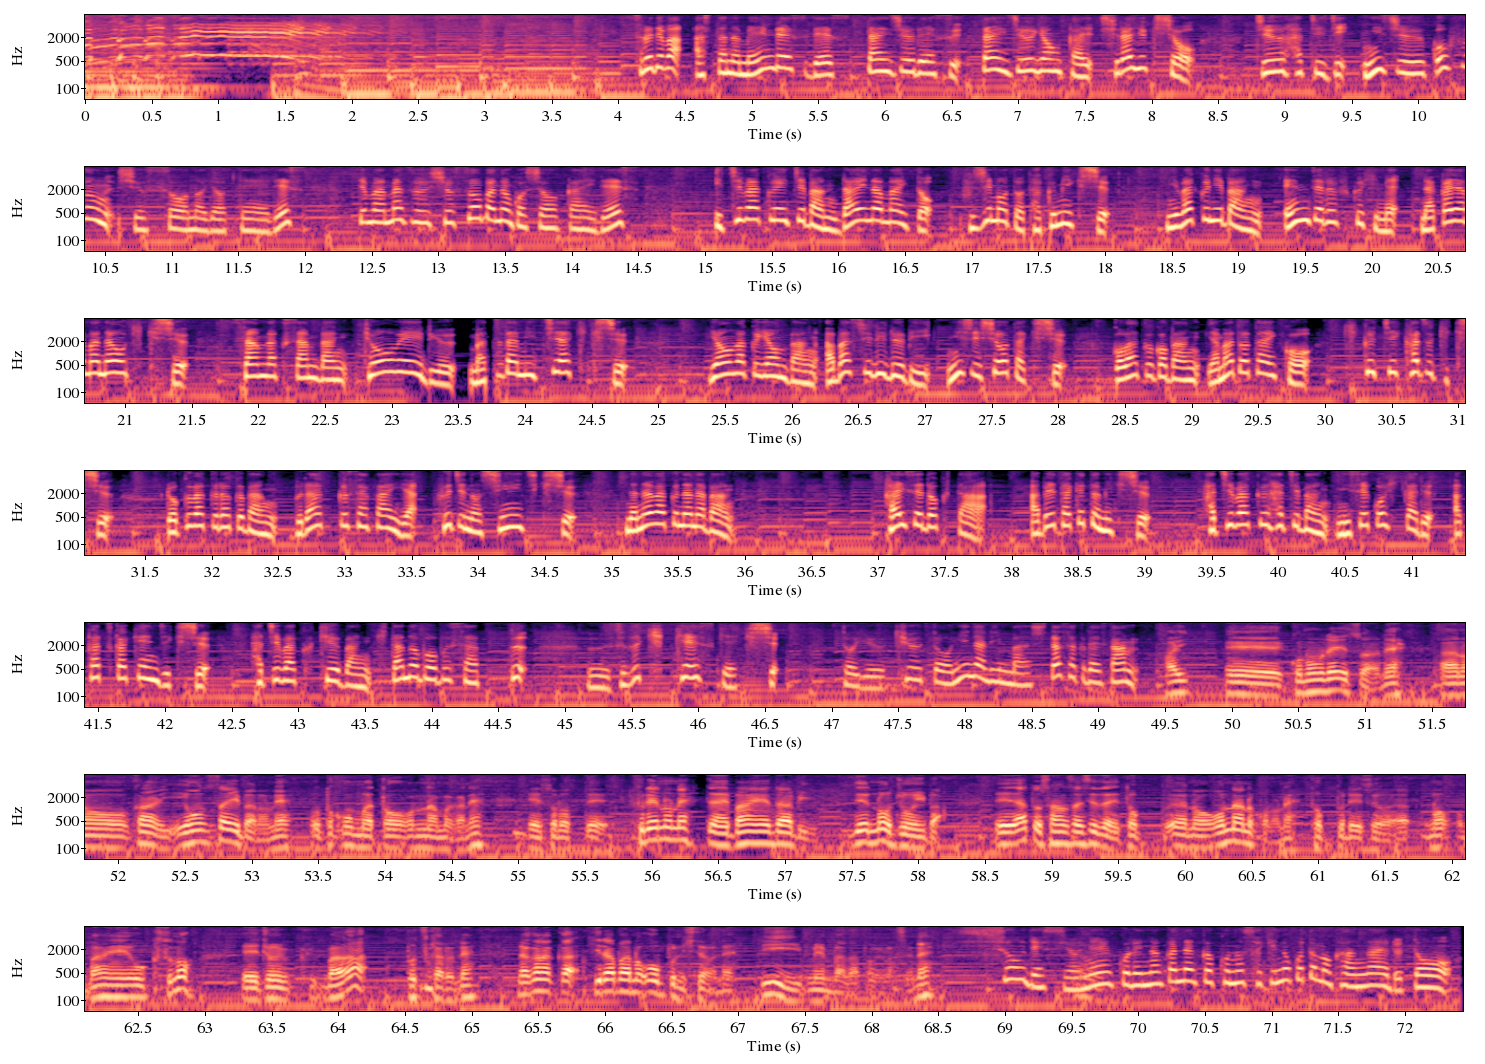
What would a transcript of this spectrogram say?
それでは明日のメインレースです。第10レース第14回白雪賞。18時25分出走の予定です。ではまず出走馬のご紹介です。1枠1番ダイナマイト藤本匠騎手。2枠2番エンゼル福姫中山直樹騎手。3枠3番共栄流松田道明騎手。4枠4番網走ルビー西翔太騎手。5枠5番大和太鼓菊池和樹騎手。6枠6番ブラックサファイア藤野真一騎手。7枠7番海瀬ドクター阿部武富騎手。8枠8番ニセコ光赤塚健二騎手。8枠9番北のボブサップ鈴木圭介騎手。という9頭になりました桜井さん。はい、えーこのレースはね、あのーかなり4歳馬のね男馬と女馬がね、えー揃って暮れのねえーバンエーダービーでの上位馬、えーあと3歳世代トップあの女の子のねトップレースのバンエーオークスの、えー上位馬がぶつかるね。なかなか平場のオープンにしてはねいいメンバーだと思いますよね。そうですよね、これなかなかこの先のことも考えると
